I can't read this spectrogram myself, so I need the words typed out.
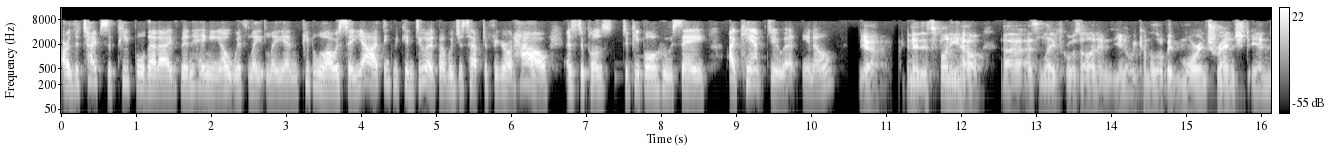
are the types of people that I've been hanging out with lately, and people who always say, "Yeah, I think we can do it, but we just have to figure out how," as opposed to people who say, "I can't do it." You know? Yeah, and it's funny how uh, as life goes on and you know we come a little bit more entrenched in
